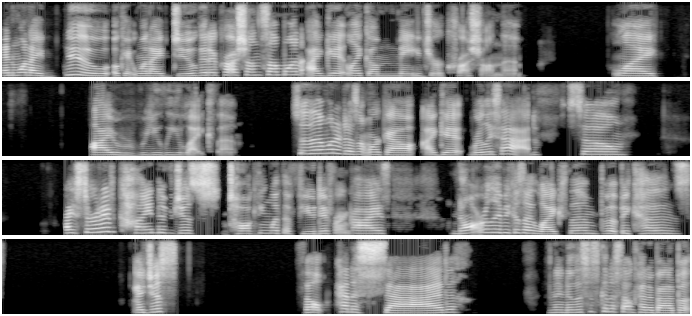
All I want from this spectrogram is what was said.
And when I do, okay, when I do get a crush on someone, I get like a major crush on them. Like, I really like them. So then when it doesn't work out, I get really sad. So I started kind of just talking with a few different guys, not really because I liked them, but because I just felt kind of sad. And I know this is going to sound kind of bad, but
